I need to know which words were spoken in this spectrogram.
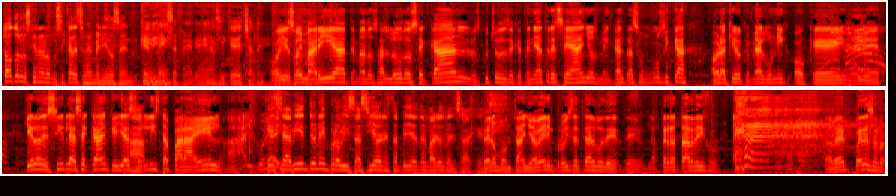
todos los géneros musicales son bienvenidos en, Qué en bien. XFM, ¿eh? Así que échale. Oye, soy María, te mando saludos, Secan, lo escucho desde que tenía 13 años, me encanta su música, ahora quiero que me haga un nick, ok, muy bien. Quiero decirle a Secan que ya estoy Ah. lista para él. Ay, güey. Que se aviente una improvisación. Están pidiendo en varios mensajes. Vero Montaño, a ver, improvísate algo de, de la perra tarde, hijo. A ver, ¿puedes o no?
